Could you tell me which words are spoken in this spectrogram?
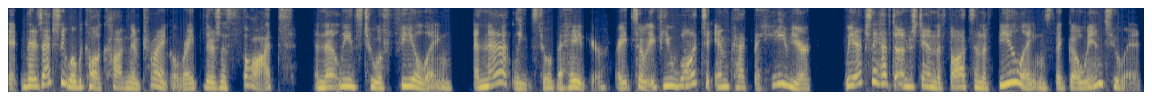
eh, there's actually what we call a cognitive triangle, right? There's a thought, and that leads to a feeling, and that leads to a behavior, right? So if you want to impact behavior, we actually have to understand the thoughts and the feelings that go into it.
